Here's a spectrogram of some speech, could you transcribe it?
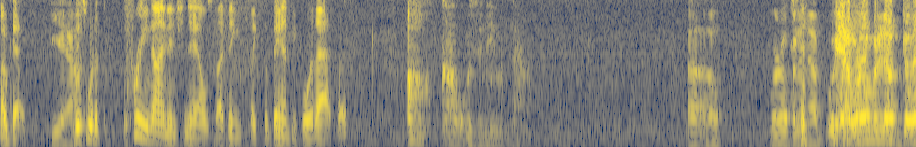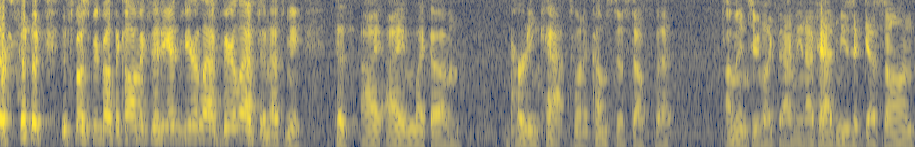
okay. yeah. This would have pre Nine Inch Nails, I think, like the band before that. But oh God, what was the name of that? Uh oh. We're opening up. Yeah, we're opening up doors. it's supposed to be about the comics idiot. Veer left, veer left, and that's me, because I I am like um herding cats when it comes to stuff that I'm into like that. I mean, I've had music guests on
